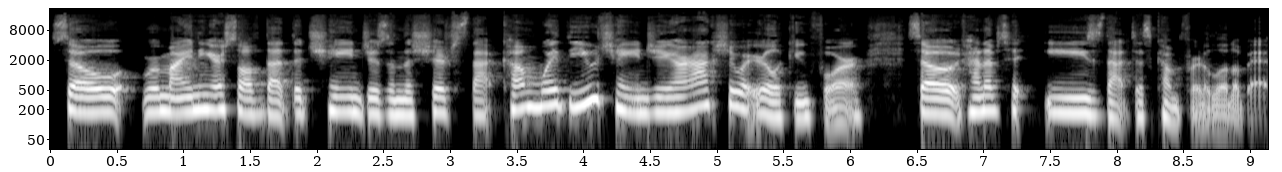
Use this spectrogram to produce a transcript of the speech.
So, reminding yourself that the changes and the shifts that come with you changing are actually what you're looking for. So, kind of to ease that discomfort a little bit.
